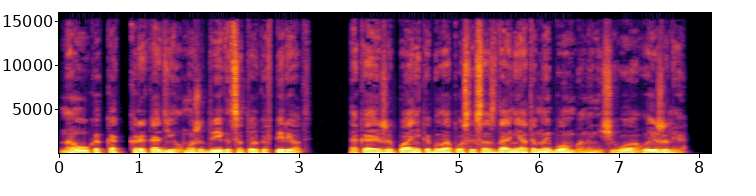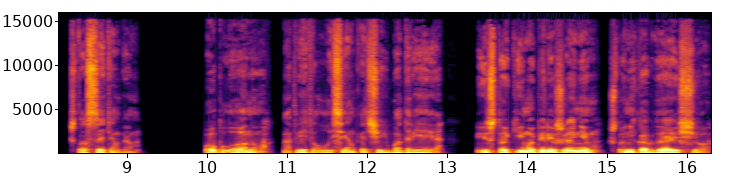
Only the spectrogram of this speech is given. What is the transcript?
Наука, как крокодил, может двигаться только вперед. Такая же паника была после создания атомной бомбы, но ничего, выжили. Что с сеттингом? — По плану, — ответил Лысенко чуть бодрее. — И с таким опережением, что никогда еще.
